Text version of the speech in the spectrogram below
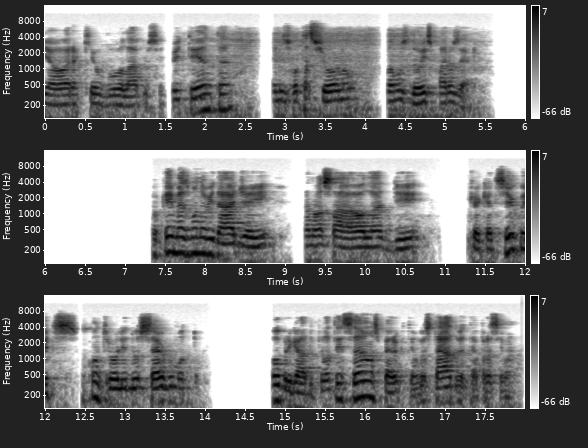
E a hora que eu vou lá para o 180, eles rotacionam, vão os dois para o zero. Ok, mais uma novidade aí na nossa aula de Circuit Circuits, o controle do servo motor. Obrigado pela atenção, espero que tenham gostado e até a próxima.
